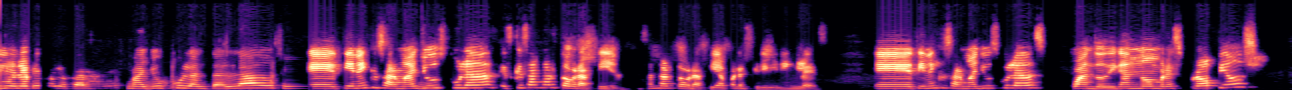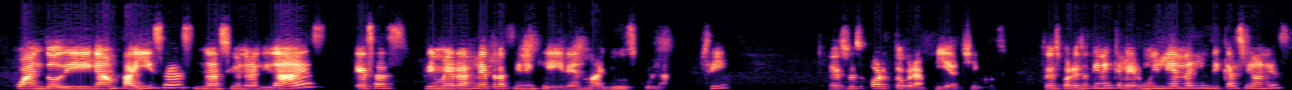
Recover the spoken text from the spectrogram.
Tiene que colocar mayúscula en tal lado. sí. eh, tienen que usar mayúsculas, es que esa es la ortografía, esa es la ortografía para escribir inglés. Eh, tienen que usar mayúsculas cuando digan nombres propios, cuando digan países, nacionalidades, esas primeras letras tienen que ir en mayúscula, ¿sí? Eso es ortografía, chicos. Entonces, por eso tienen que leer muy bien las indicaciones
